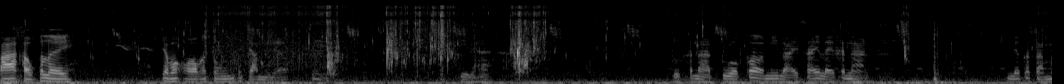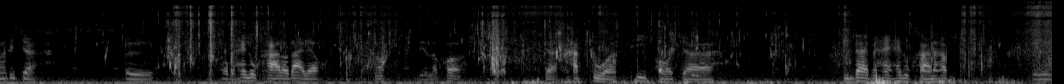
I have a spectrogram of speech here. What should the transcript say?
ปลาเขาก็เลย จะมาออกกันตรงนี้ประจำอยู่แล้วนี่นะฮะ ตัวขนาดตัวก็มีหลายไซส์หลายขนาด แล้วก็สามารถที่จะ เออเอาไปให้ลูกค้าเราได้แล้วเนาะเดี๋ยวเราก็จะคัดตัวที่พอจะกินได้ไปให้ให้ลูกค้านะครับเออ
